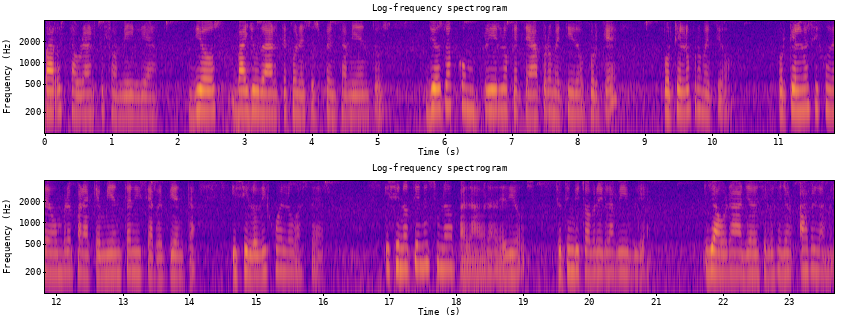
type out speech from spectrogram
va a restaurar tu familia, Dios va a ayudarte con esos pensamientos, Dios va a cumplir lo que te ha prometido. ¿Por qué? Porque Él lo prometió, porque Él no es hijo de hombre para que mienta ni se arrepienta, y si lo dijo, Él lo va a hacer. Y si no tienes una palabra de Dios, yo te invito a abrir la Biblia y a orar y a decirle, Señor, háblame.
